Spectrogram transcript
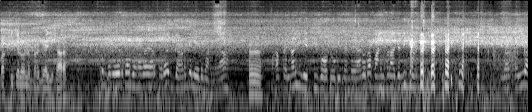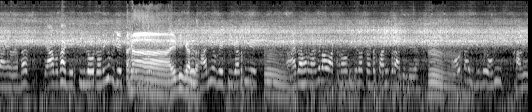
ਬਾਕੀ ਚਲੋ ਨਿਬੜ ਗਿਆ ਜੀ ਸਾਰਾ। ਰੇਟ ਤਾਂ ਦੇਣਾ ਦਾ ਯਾਰ ਥੋੜਾ ਜਾਣ ਕੇ ਲੇਟ ਕਰ ਲਿਆ। ਹਾਂ। ਮਹਾ ਪਹਿਲਾਂ ਵਾਲੀ ਵੇਤੀ ਬਹੁਤ ਹੋ ਗਈ ਪਿੰਡ ਯਾਰ ਉਹਦਾ ਪਾਣੀ ਭਰਾ ਜਲਦੀ ਕਰ ਕਈ ਵਾਰ ਆਏ ਹੋ ਜਾਂਦਾ ਕਿਆ ਪਤਾ ਗੇਤੀ ਲੋਟ ਹੋਣੀ ਕਿ ਬਜੇਤੀ ਹਾਂ ਇਹ ਵੀ ਗੱਲ ਆ। ਸਾਰੀ ਉਹ ਗੇਤੀ ਕੱਢਦੀ ਏ। ਹੂੰ। ਆਏ ਤਾਂ ਹੁਣ ਲੰਘ ਲਾਓ 8-9 ਕਿੱਲੇ ਦਾ ਪਿੰਡ ਪਾਣੀ ਭਰਾ ਚੱਲੇ ਆ। ਹੂੰ। ਉਹ ਢਾਈ ਕਿੱਲੇ ਉਹ ਵੀ ਖਾਵੇ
